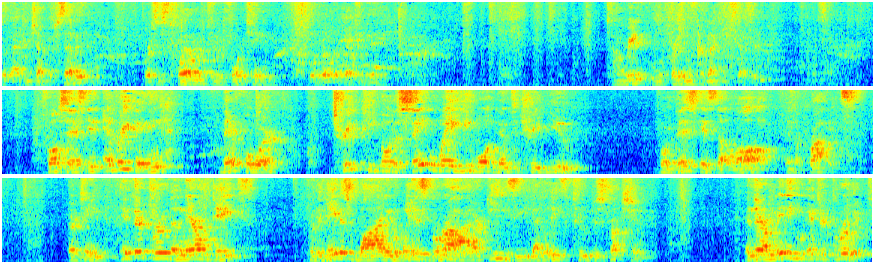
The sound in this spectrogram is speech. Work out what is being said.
So Matthew chapter 7, verses 12 through 14, we're going to look at today. I'll read it, and we'll pray, and we'll come back and discuss it. 12 says, In everything, therefore, treat people the same way you want them to treat you. For this is the law and the prophets. 13. Enter through the narrow gate. For the gate is wide and the way is broad or easy that leads to destruction. And there are many who enter through it.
